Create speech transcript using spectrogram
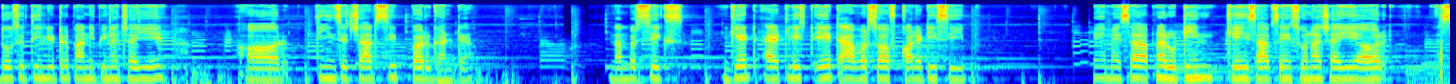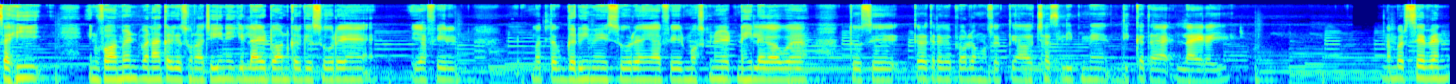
दो से तीन लीटर पानी पीना चाहिए और तीन से चार सिप पर घंटे। Number six get at least eight hours of quality sleep हमेशा अपना रूटीन के हिसाब से ही सोना चाहिए और सही इन्वायरमेंट बना करके सोना चाहिए, नहीं कि लाइट ऑन करके सो रहे हैं या फिर मतलब गर्मी में ही सो रहे हैं या फिर मॉस्किटो नेट नहीं लगा हुआ है तो उससे तरह तरह के प्रॉब्लम हो सकते हैं और अच्छा स्लीप में दिक्कत लाएगा ये number seven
